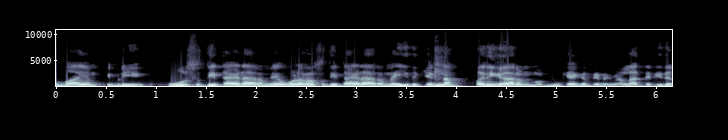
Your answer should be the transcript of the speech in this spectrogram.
உபாயம்? இப்படி ஊர் சுற்றி டயர்டாகிறமே உலகம் சுற்றி டயர்டாகிறமே இதுக்கு என்ன பரிகாரம் அப்படின்னு கேட்கறது எனக்கு நல்லா தெரியுது.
